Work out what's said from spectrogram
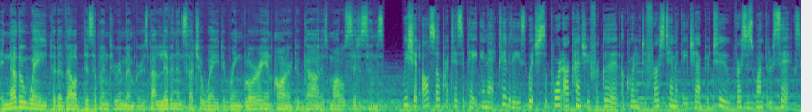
Another way to develop discipline to remember is by living in such a way to bring glory and honor to God as model citizens. We should also participate in activities which support our country for good according to 1 Timothy chapter 2 verses 1 through 6.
